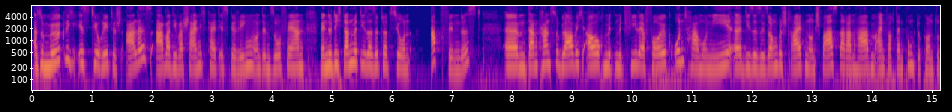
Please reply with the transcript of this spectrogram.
Also möglich ist theoretisch alles, aber die Wahrscheinlichkeit ist gering und insofern, wenn du dich dann mit dieser Situation Situation abfindest, ähm, dann kannst du, glaube ich, auch mit, mit viel Erfolg und Harmonie äh, diese Saison bestreiten und Spaß daran haben, einfach dein Punktekonto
